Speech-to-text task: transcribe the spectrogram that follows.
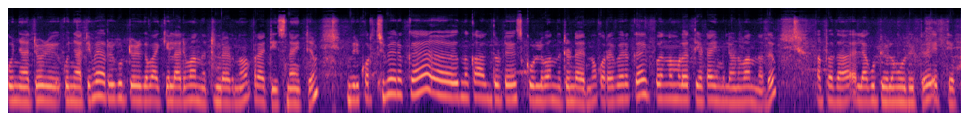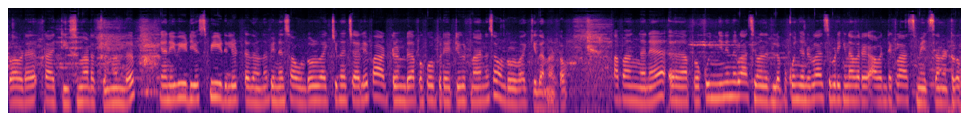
കുഞ്ഞാറ്റ ഒഴി കുഞ്ഞാറ്റയും വേറൊരു കുട്ടി ഒഴികെ ബാക്കി എല്ലാവരും വന്നിട്ടുണ്ടായിരുന്നു പ്രാക്ടീസിനായിട്ട്. ഇവർ കുറച്ച് പേരൊക്കെ ഇന്ന് കാലം തൊട്ടേ സ്കൂളിൽ വന്നിട്ടുണ്ടായിരുന്നു. കുറേ പേരൊക്കെ ഇപ്പോൾ നമ്മൾ എത്തിയ ടൈമിലാണ് വന്നത്. അപ്പോൾ അതാ എല്ലാ കുട്ടികളും കൂടിയിട്ട് എത്തിയപ്പോൾ അവിടെ പ്രാക്ടീസ് നടക്കുന്നുണ്ട്. ഞാൻ ഈ വീഡിയോ സ്പീഡിൽ ഇട്ടതാണ്. പിന്നെ സൗണ്ട് ഒഴിവാക്കിയെന്ന് വെച്ചാൽ പാട്ടുണ്ട്. അപ്പോൾ കോപ്പറേറ്റ് കിട്ടണതിന് സൗണ്ട് ഒഴിവാക്കിയതാണ് കേട്ടോ. അപ്പോൾ അങ്ങനെ അപ്പോൾ കുഞ്ഞിന് ഇന്ന് ക്ലാസ്സിൽ വന്നിട്ടില്ല. അപ്പോൾ കുഞ്ഞിന്റെ ക്ലാസ്സിൽ പഠിക്കുന്ന അവർ അവന്റെ ക്ലാസ്മേറ്റ്സ് ആണ് കേട്ടോ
